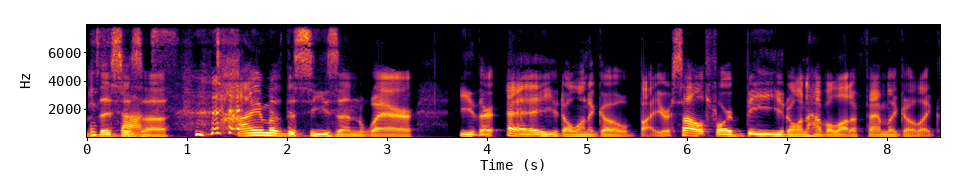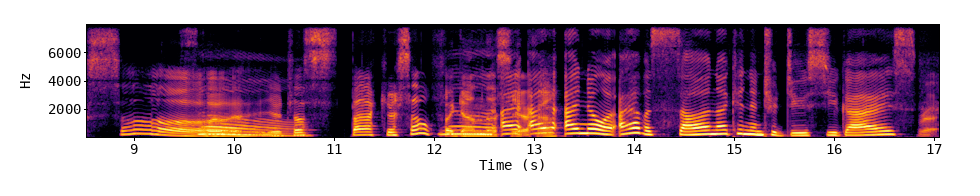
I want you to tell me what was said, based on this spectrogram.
it this sucks. is a time of the season where either A, you don't want to go by yourself, or B, you don't want to have a lot of family go like, so, so. you're just back yourself yeah, again this I, year. I, huh? I know. I have a son. I can introduce you guys. Right.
